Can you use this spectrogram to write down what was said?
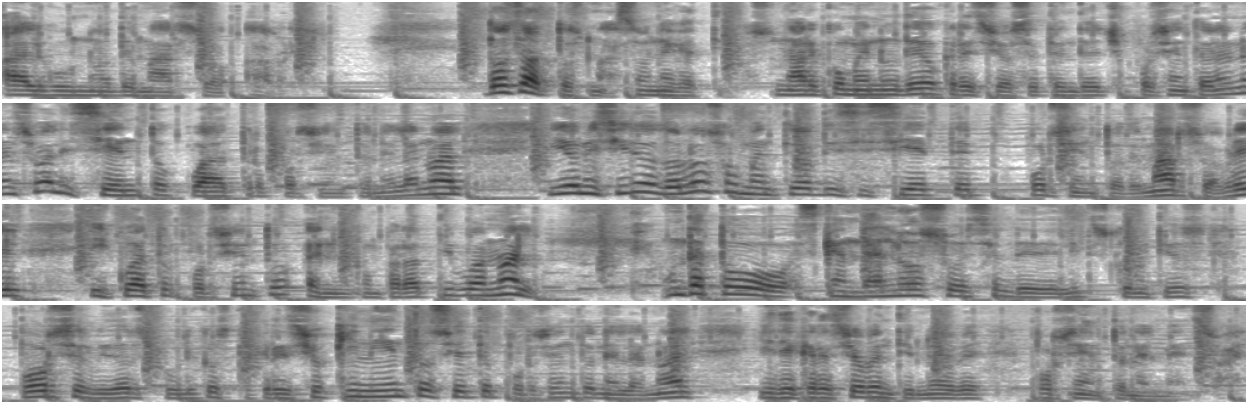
alguno de marzo a abril. Dos datos más son negativos. Narcomenudeo creció 78% en el mensual y 104% en el anual. Y homicidio doloso aumentó 17% de marzo a abril y 4% en el comparativo anual. Un dato escandaloso es el de delitos cometidos por servidores públicos que creció 507% en el anual y decreció 29% en el mensual.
